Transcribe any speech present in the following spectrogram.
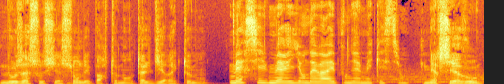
nos associations départementales directement. Merci Mérillon d'avoir répondu à mes questions. Merci à vous.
